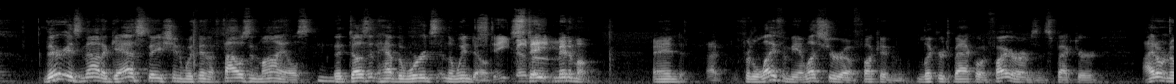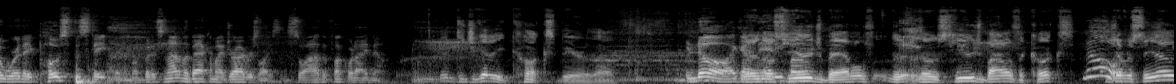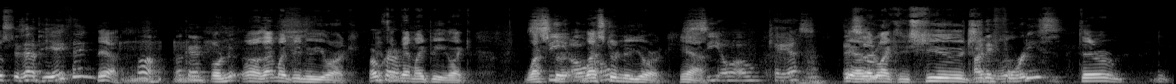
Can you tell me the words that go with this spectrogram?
there is not a gas station within a thousand miles that doesn't have the words in the window State minimum. And uh, for the life of me, unless you're a fucking liquor, tobacco, and firearms inspector, I don't know where they post the state minimum, but it's not on the back of my driver's license. So how the fuck would I know? Did you get any Cook's beer, though? No, I got They're in those Natty Bar- huge battles, th- those huge bottles of Cook's. No. Did you ever see those? Is that a PA thing? Yeah. Oh, okay. Or, oh, that might be New York. I Okay. think that might be like Western, COO? Western New York. Yeah. C O O K S. yeah, So- they're like these huge. Are they forties? They're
